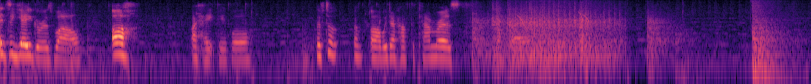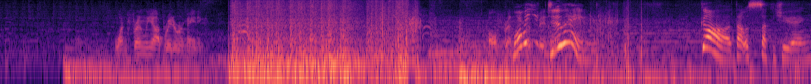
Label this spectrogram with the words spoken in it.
It's a Jaeger as well. Oh, I hate people. We've took. Oh, oh, we don't have the cameras. Okay. One friendly operator remaining. All friendlies What were you doing? God, that was sucky shooting.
